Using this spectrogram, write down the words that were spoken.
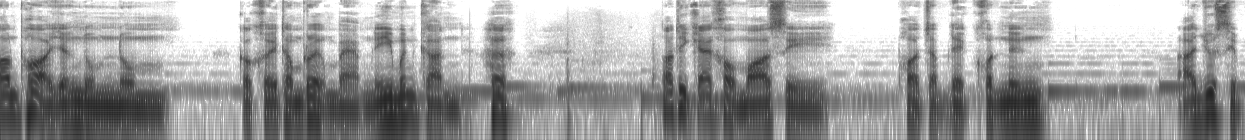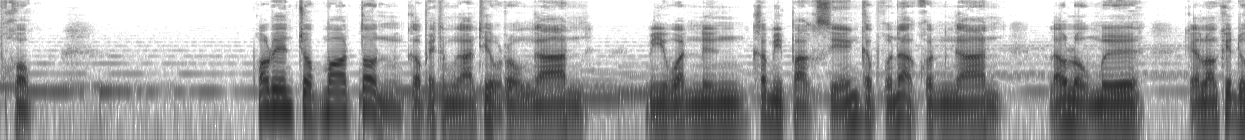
อนพ่อยังหนุ่มๆ ก็เคยทำเรื่องแบบนี้เหมือนกัน เฮ้อตอนที่แกเข้ามสี่พ่อจับเด็กคนหนึ่งอายุสิบหกพอเรียนจบมต้นก็ไปทำงานที่โรงงาน มีวันหนึ่งเขามีปากเสียงกับหัวหน้าคนงาน แล้วลงมือ แกลองคิดดู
